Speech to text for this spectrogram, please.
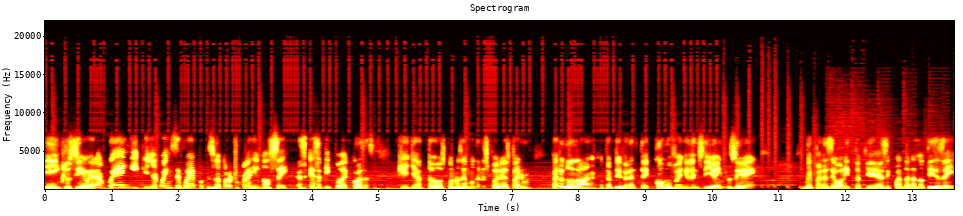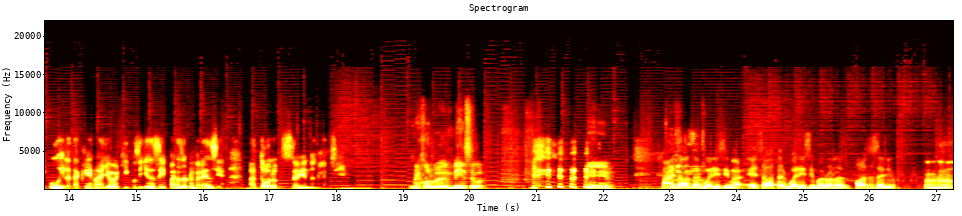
Inclusive era Gwen y que ya Gwen se fue porque se fue para otro colegio. No sé, es ese tipo de cosas que ya todos conocemos de la historia de Spider-Man, pero nos la van a contar diferente cómo fue en el MCU. Inclusive me parece bonito que de vez en cuando en las noticias ahí, uy, el ataque de Nueva York y cosillas así para hacer referencia a todo lo que se está viendo en el MCU. Mejor veo Invincible. eh, esa va a estar buenísima. Esa va a estar buenísima, Ronald. Póngase serio. Ajá.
